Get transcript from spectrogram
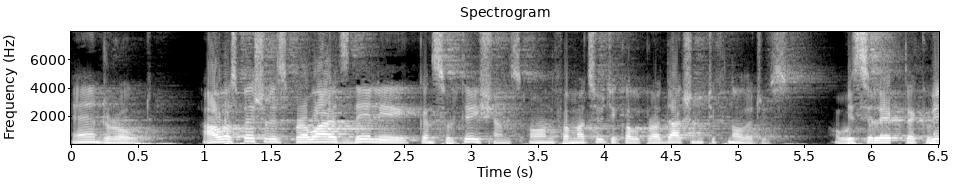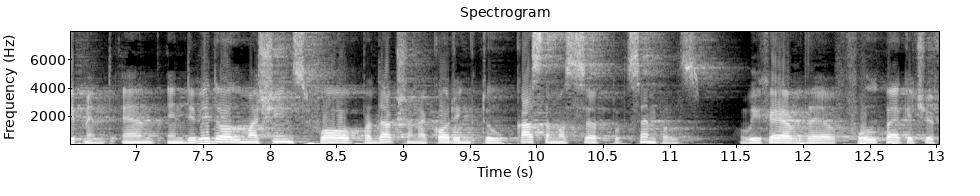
and road. Our specialist provides daily consultations on pharmaceutical production technologies. We select equipment and individual machines for production according to customer samples. We have the full package of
